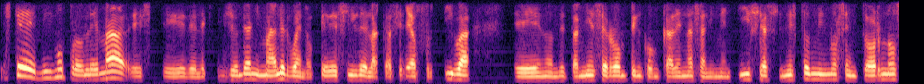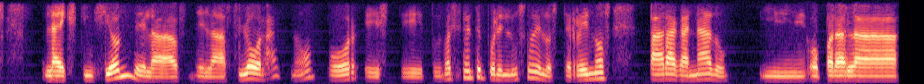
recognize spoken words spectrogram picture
Este mismo problema este, de la extinción de animales, bueno, qué decir de la cacería furtiva, eh, donde también se rompen con cadenas alimenticias. En estos mismos entornos, la extinción de la, de la flora, ¿no? Por, este, pues básicamente por el uso de los terrenos para ganado y, o para la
